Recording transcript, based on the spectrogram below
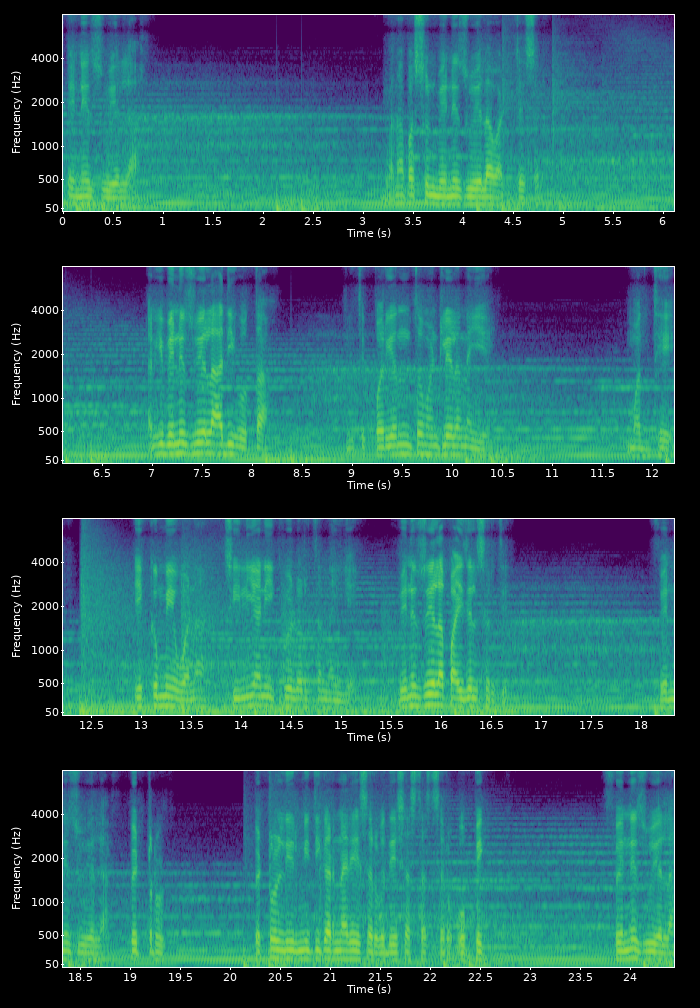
व्हेनेझुएला. मनापासून व्हेनेझुएला वाटते सर. कारण की व्हेनेझुएला आधी होता. ते पर्यंत म्हटलेलं आहे मध्ये एकमेव ना चिली आणि इक्वेडॉर तर नाही आहे व्हेनेझुएला पाहिजे सर ते. व्हेनेझुएला पेट्रोल. पेट्रोल निर्मिती करणारे हे सर्व देश असतात सर ओपेक. व्हेनेझुएला.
